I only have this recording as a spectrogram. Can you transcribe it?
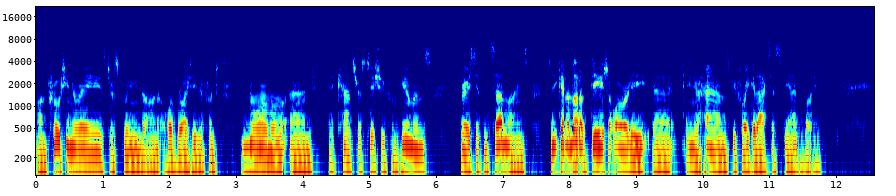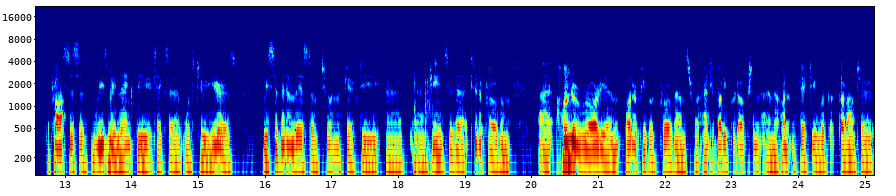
on protein arrays, they're screened on a whole variety of different normal and uh, cancerous tissue from humans, various different cell lines. So you get a lot of data already uh, in your hands before you get access to the antibody. The process is reasonably lengthy. It takes uh, one to two years. We submitted a list of 250 uh, uh, genes to the to the program. 100 were already on other people's programs for antibody production, and 150 were got onto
